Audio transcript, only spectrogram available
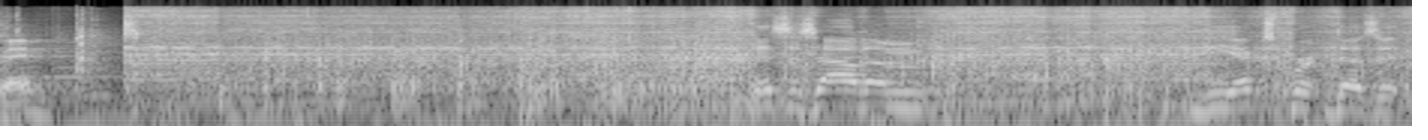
Okay. This is how them the expert does it.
